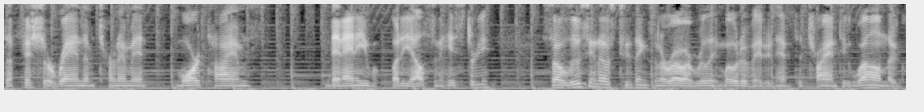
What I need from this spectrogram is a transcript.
the Fischer Random tournament more times than anybody else in history. So losing those two things in a row, it really motivated him to try and do well in the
